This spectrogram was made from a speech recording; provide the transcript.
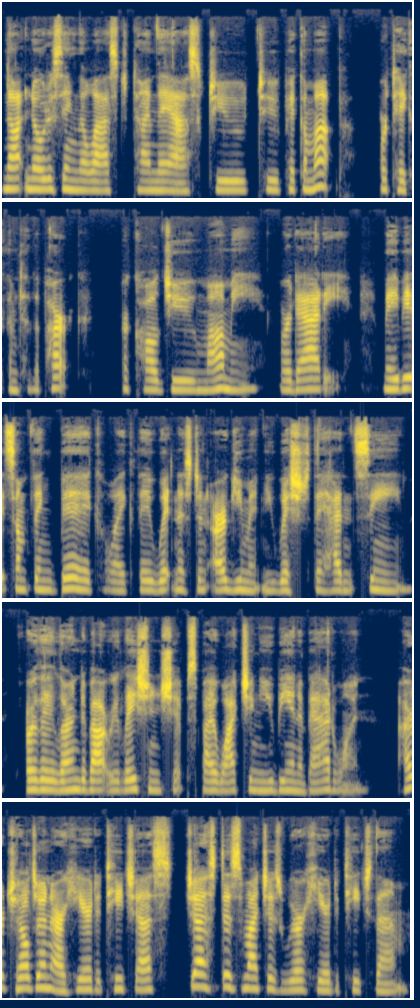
not noticing the last time they asked you to pick them up or take them to the park or called you mommy or daddy Maybe it's something big, like they witnessed an argument you wished they hadn't seen, or they learned about relationships by watching you be in a bad one. Our children are here to teach us just as much as we're here to teach them,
